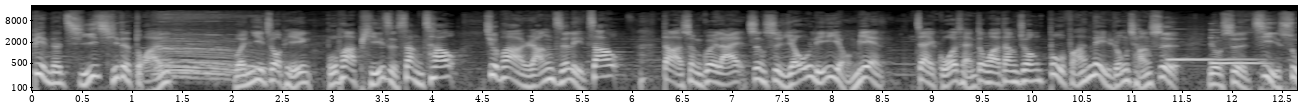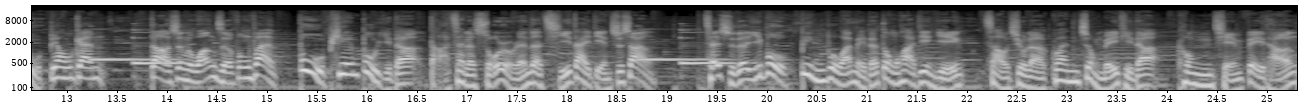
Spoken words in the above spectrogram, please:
变得极其的短。文艺作品不怕皮子上糙，就怕瓤子里糟。大圣归来正是有里有面，在国产动画当中不乏内容尝试，又是技术标杆。大圣的王者风范不偏不倚的打在了所有人的期待点之上。才使得一部并不完美的动画电影，造就了观众媒体的空前沸腾。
